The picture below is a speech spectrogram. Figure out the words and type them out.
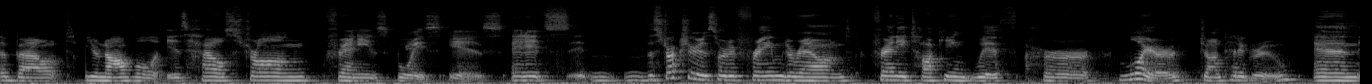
about your novel is how strong Frannie's voice is. And it's it, the structure is sort of framed around Frannie talking with her lawyer, John Pettigrew, and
